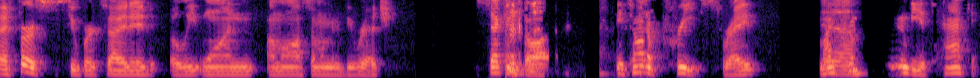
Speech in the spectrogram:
at first, super excited, elite one, I'm awesome, I'm going to be rich. Second thought, it's on a priest, right? My Yeah. priest is going to be attacking.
